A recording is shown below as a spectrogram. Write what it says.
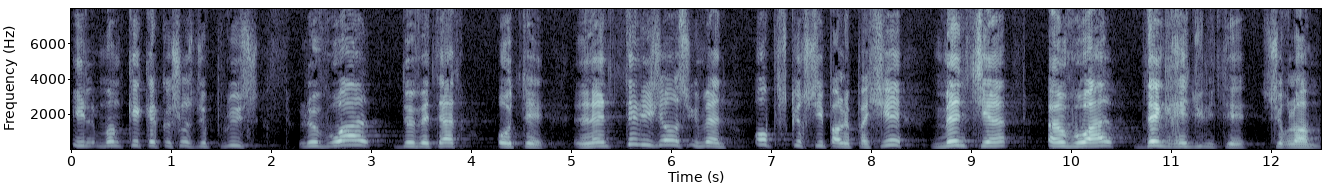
Il manquait quelque chose de plus. Le voile devait être ôté. L'intelligence humaine, obscurcie par le péché, maintient un voile d'incrédulité sur l'homme.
